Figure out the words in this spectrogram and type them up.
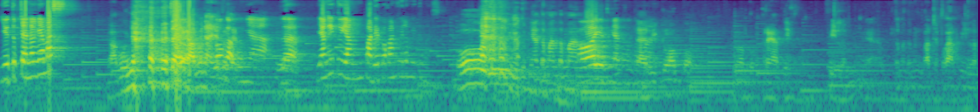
YouTube channelnya Mas? Nggak punya. Saya nggak punya oh YouTube nggak channel. punya lah yang itu yang padepokan film itu mas? Oh itu YouTube-nya teman-teman. Oh YouTube-nya teman-teman. Dari kelompok kelompok kreatif film padepokan film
